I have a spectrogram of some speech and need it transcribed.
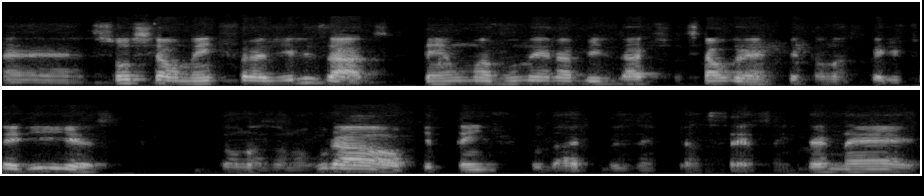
é, socialmente fragilizados, que têm uma vulnerabilidade social grande, que estão nas periferias, estão na zona rural, que tem dificuldade, por exemplo, de acesso à internet,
